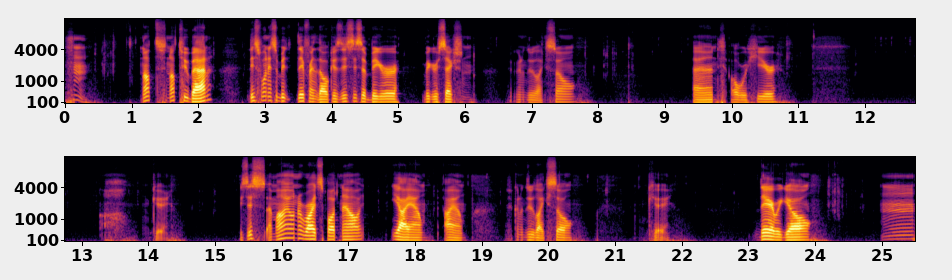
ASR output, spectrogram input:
hmm, not not too bad. This one is a bit different though, because this is a bigger bigger section. We're gonna do like so. And over here. Okay. Is this am I on the right spot now? Yeah I am. I am. Just gonna do like so. Okay. There we go. Mm.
